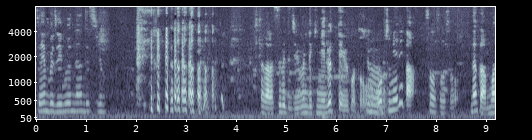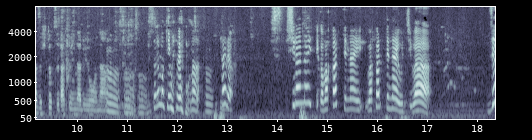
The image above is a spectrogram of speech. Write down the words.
全部自分なんですよ。だから全て自分で決めるっていうことを決めれば、そうそうそなんかまず一つ楽になるような。うんうんうんそれも決めないもう。んじゃん。まあ、うん。ただ、し知らないっていうか分かってない、分かってないうちは、全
